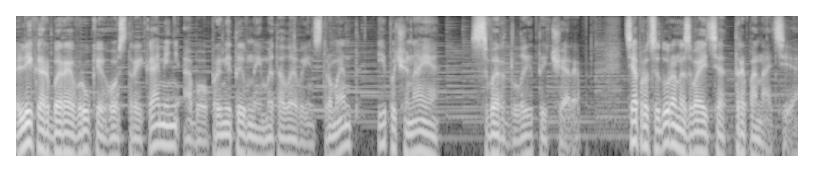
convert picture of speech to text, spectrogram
Лікар бере в руки гострий камінь або примітивний металевий інструмент і починає свердлити череп. Ця процедура називається трепанація.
